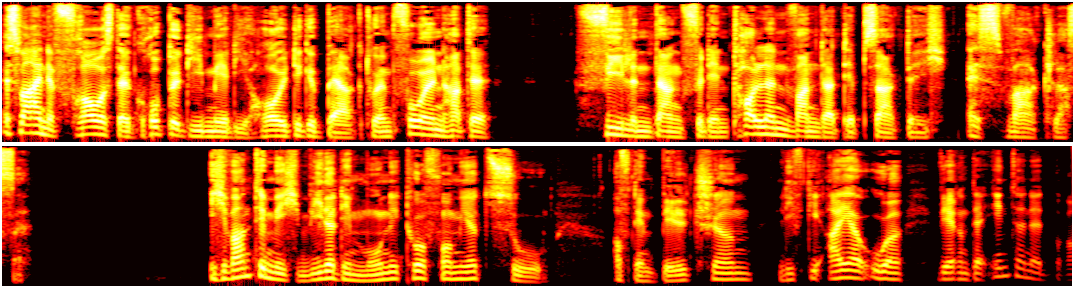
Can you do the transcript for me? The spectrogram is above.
Es war eine Frau aus der Gruppe, die mir die heutige Bergtour empfohlen hatte. Vielen Dank für den tollen Wandertipp, sagte ich. Es war klasse. Ich wandte mich wieder dem Monitor vor mir zu. Auf dem Bildschirm lief die Eieruhr, während der Internetbrowser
